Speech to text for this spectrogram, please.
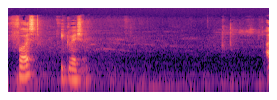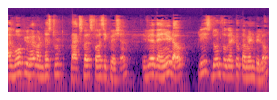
first equation. I hope you have understood Maxwell's first equation. If you have any doubt, please don't forget to comment below.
